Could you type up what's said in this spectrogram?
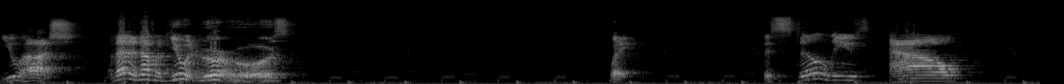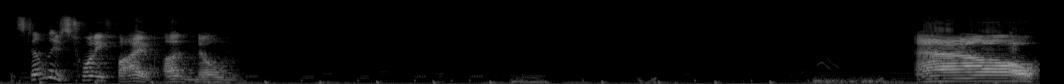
You hush. I've had enough of you and roars. This still leaves. Ow. It still leaves 25 unknown. Ow.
